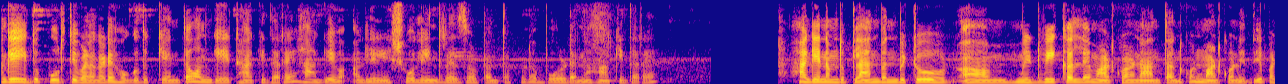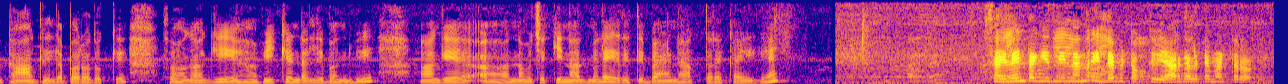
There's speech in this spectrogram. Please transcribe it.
ಹಾಗೆ ಇದು ಪೂರ್ತಿ ಒಳಗಡೆ ಹೋಗೋದಕ್ಕೆ ಅಂತ ಒಂದು ಗೇಟ್ ಹಾಕಿದ್ದಾರೆ. ಹಾಗೆ ಅಲ್ಲಿ ಶೋಲಿನ್ ರೆಸಾರ್ಟ್ ಅಂತ ಕೂಡ ಬೋರ್ಡನ್ನು ಹಾಕಿದ್ದಾರೆ. ಹಾಗೆ ನಮ್ಮದು ಪ್ಲ್ಯಾನ್ ಬಂದುಬಿಟ್ಟು ಮಿಡ್ ವೀಕಲ್ಲೇ ಮಾಡ್ಕೊಳ್ಳೋಣ ಅಂತ ಅಂದ್ಕೊಂಡು ಮಾಡ್ಕೊಂಡಿದ್ವಿ, ಬಟ್ ಆಗಲಿಲ್ಲ ಬರೋದಕ್ಕೆ. ಸೊ ಹಾಗಾಗಿ ವೀಕೆಂಡಲ್ಲಿ ಬಂದ್ವಿ. ಹಾಗೆ ನಾವು ಚೆಕ್-ಇನ್ ಆದಮೇಲೆ ಈ ರೀತಿ ಬ್ಯಾಂಡ್ ಹಾಕ್ತಾರೆ ಕೈಗೆ. ಸೈಲೆಂಟ್ ಅಂದರೆ ಅಂದ್ರೆ ಇಲ್ಲೇ ಬಿಟ್ಟು ಹೋಗ್ತೀವಿ ಯಾರು ಗಲಾಟೆ ಮಾಡ್ತಾರೋ ಅವ್ರು.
